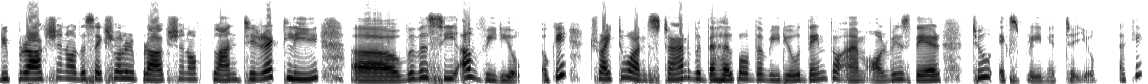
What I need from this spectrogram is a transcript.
reproduction or the sexual reproduction of plant directly uh, we will see a video okay? Try to understand with the help of the video then i am always there to explain it to you okay?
